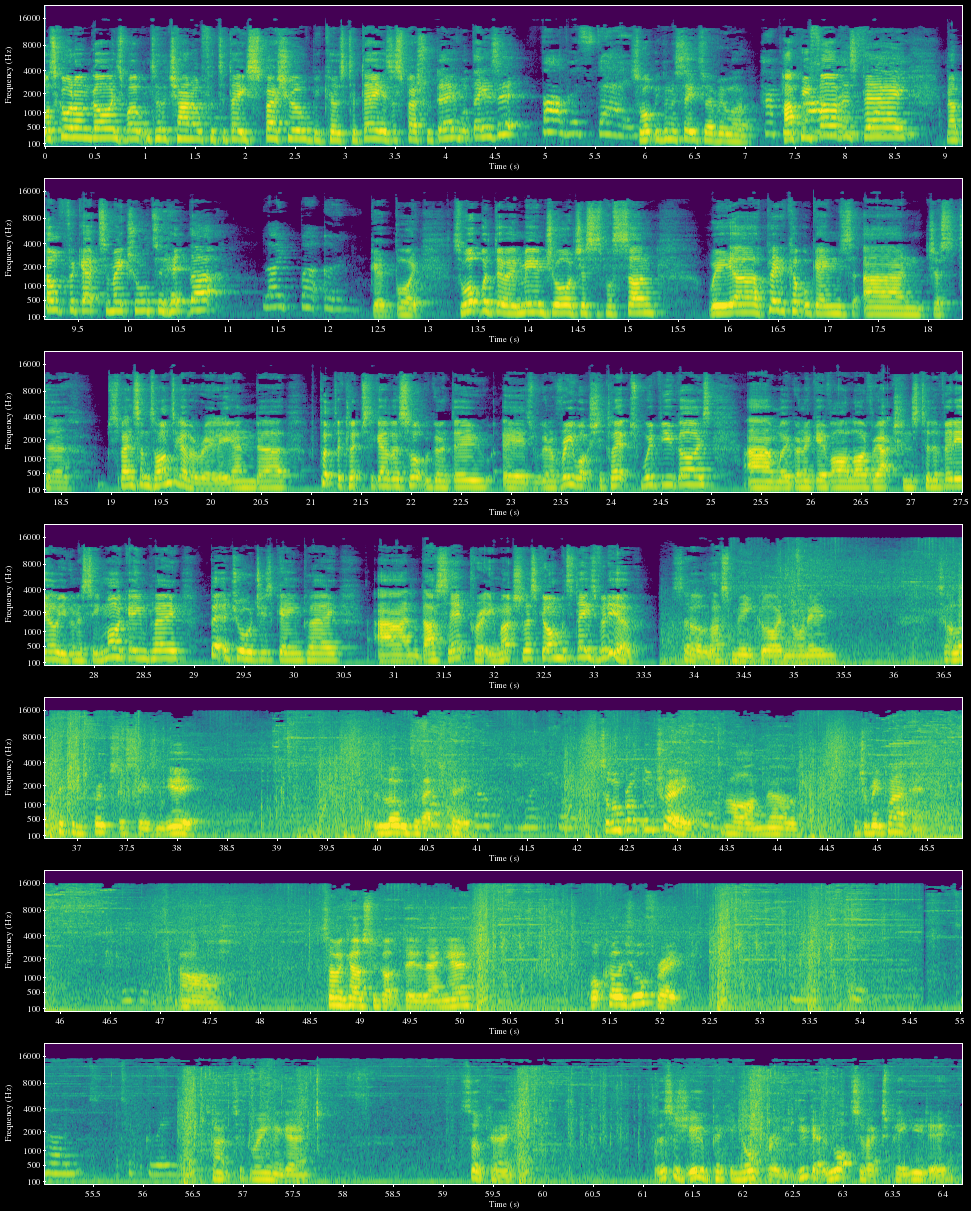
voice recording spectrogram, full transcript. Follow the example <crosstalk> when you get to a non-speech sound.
What's going on guys? Welcome to the channel for today's special because today is a special day. What day is it? Father's Day. So what we're we going to say to everyone? Happy Father's, Father's Day. Day. Now don't forget to make sure to hit that. Like button. Good boy. So what we're doing, me and George, this is my son, we uh, played a couple games and just uh, spend some time together really and uh, put the clips together. So what we're going to do is we're going to rewatch the clips with you guys and we're going to give our live reactions to the video. You're going to see my gameplay, bit of George's gameplay and that's it pretty much. Let's get on with today's video. So that's me gliding on in. So I love picking fruits this season, do you? Get loads of XP. Someone broke your tree? Oh no. Did you replant it? Oh. Something else we've got to do then, yeah? What colour's your fruit? Turned to green. Turn it to green again. It's okay. So this is you picking your fruit. You get lots of XP, you do.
